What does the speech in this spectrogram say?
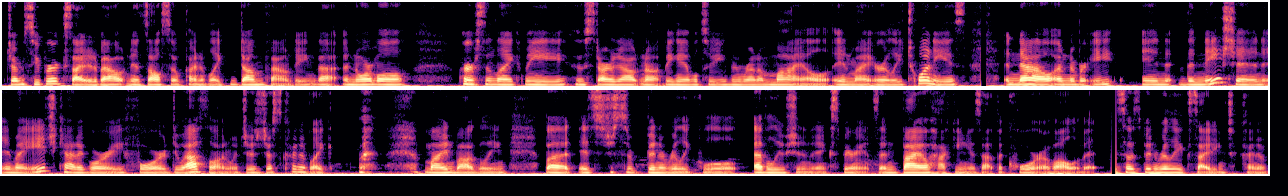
which I'm super excited about. And it's also kind of like dumbfounding that a normal person like me who started out not being able to even run a mile in my early 20s, and now I'm number eight in the nation in my age category for duathlon, which is just kind of like mind boggling, but it's just been a really cool evolution and experience. And biohacking is at the core of all of it. So it's been really exciting to kind of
